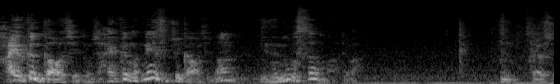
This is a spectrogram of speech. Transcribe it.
还有更高级的东西，还有更那是最高级，那你能入胜嘛，对吧？嗯，还有谁。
